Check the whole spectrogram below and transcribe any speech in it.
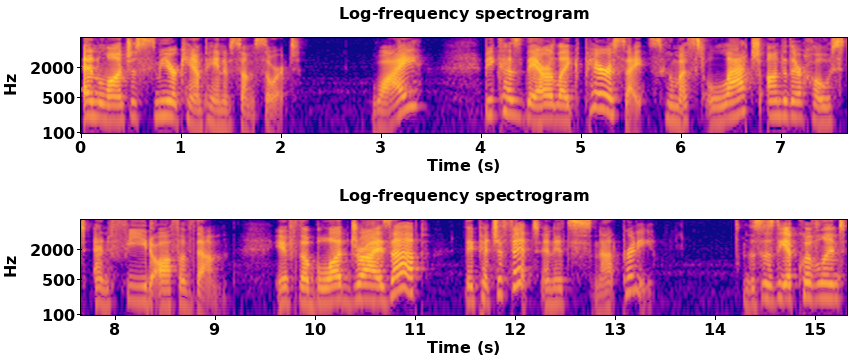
and launch a smear campaign of some sort. Why? Because they are like parasites who must latch onto their host and feed off of them. If the blood dries up, they pitch a fit and it's not pretty. This is the equivalent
